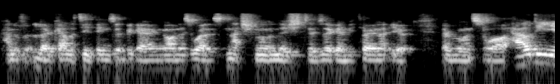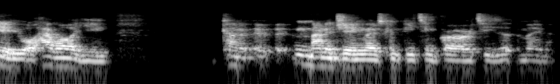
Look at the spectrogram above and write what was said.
kind of locality things that be going on as well as national initiatives that are going to be thrown at you every once in a while. How do you or how are you kind of uh, managing those competing priorities at the moment?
